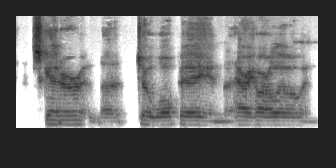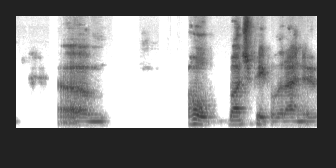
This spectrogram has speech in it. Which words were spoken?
Skinner and uh, Joe Wolpe and uh, Harry Harlow and um, a whole bunch of people that I knew.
